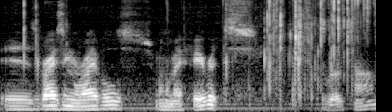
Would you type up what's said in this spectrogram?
is Rising Rivals, one of my favorites, Rotom.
